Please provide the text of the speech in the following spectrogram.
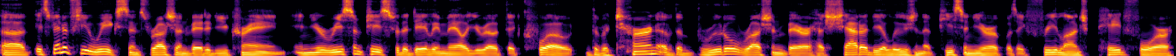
uh, it's been a few weeks since Russia invaded Ukraine. In your recent piece for the Daily Mail, you wrote that, quote, the return of the brutal Russian bear has shattered the illusion that peace in Europe was a free lunch paid for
